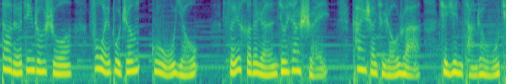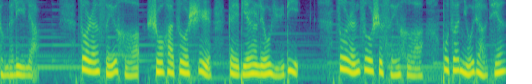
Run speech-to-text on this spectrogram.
道德经中说：“夫为不争，故无尤。”随和的人就像水，看上去柔软，却蕴藏着无穷的力量。做人随和，说话做事给别人留余地；做人做事随和，不钻牛角尖，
